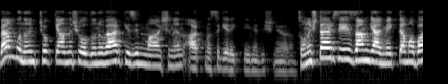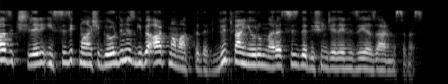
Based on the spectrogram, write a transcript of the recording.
Ben bunun çok yanlış olduğunu ve herkesin maaşının artması gerektiğini düşünüyorum. Sonuçta her şeye zam gelmekte ama bazı kişilerin işsizlik maaşı gördüğünüz gibi artmamaktadır. Lütfen yorumlara siz de düşüncelerinizi yazar mısınız?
